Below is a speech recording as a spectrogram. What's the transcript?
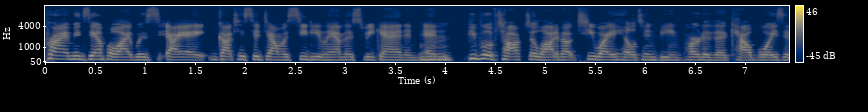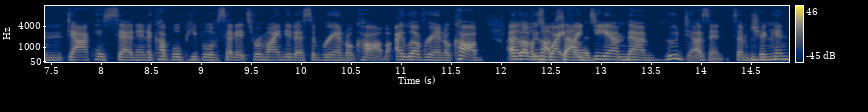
Prime example, I was I got to sit down with CeeDee Lamb this weekend and, and Mm-hmm. people have talked a lot about T.Y. Hilton being part of the Cowboys and Dak has said and a couple of people have said it's reminded us of Randall Cobb. I love Randall Cobb. I, I love, his Cobb wife. I salad. DM Mhm. them. Who doesn't? Some Mhm. chicken.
